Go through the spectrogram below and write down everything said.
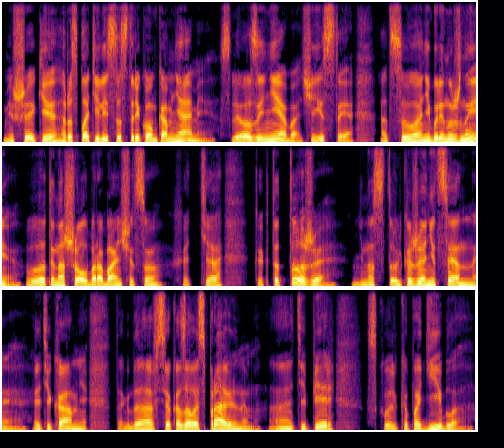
Мишеки расплатились со стариком камнями, слезы неба, чистые. Отцу они были нужны, вот и нашел барабанщицу. Хотя как-то тоже не настолько же они ценные, эти камни. Тогда все казалось правильным, а теперь сколько погибло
